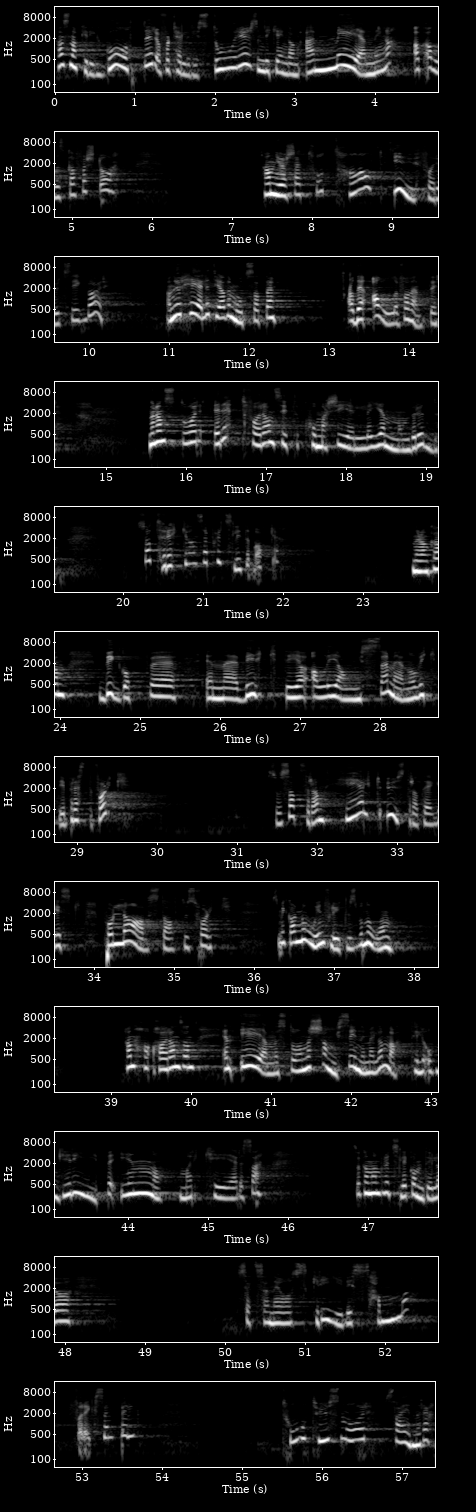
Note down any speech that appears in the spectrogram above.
Han snakker i gåter og forteller historier som det ikke engang er meninga at alle skal forstå. Han gjør seg totalt uforutsigbar. Han gjør hele tida det motsatte av det alle forventer. Når han står rett foran sitt kommersielle gjennombrudd, så trekker han seg plutselig tilbake. Når han kan bygge opp eh, en eh, viktig allianse med noen viktige prestefolk, så satser han helt ustrategisk på lavstatusfolk som ikke har noe innflytelse på noen. Han har han sånn, en enestående sjanse innimellom da, til å gripe inn og markere seg. Så kan han plutselig komme til å sette seg ned og skrive i sanda, f.eks. 2000 år seinere.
